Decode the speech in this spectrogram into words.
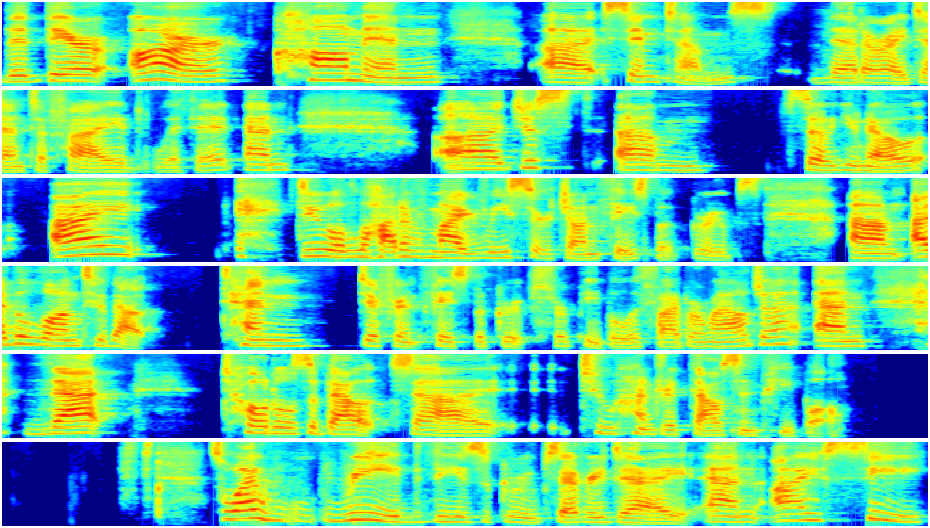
that there are common uh, symptoms that are identified with it. And uh, just um, so you know, I do a lot of my research on Facebook groups. Um, I belong to about 10 different Facebook groups for people with fibromyalgia, and that totals about uh, 200,000 people. So I read these groups every day and I see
